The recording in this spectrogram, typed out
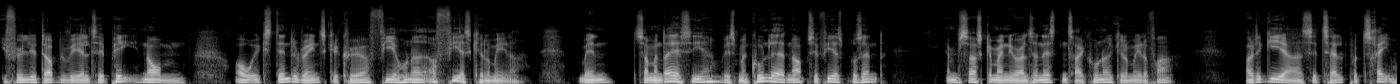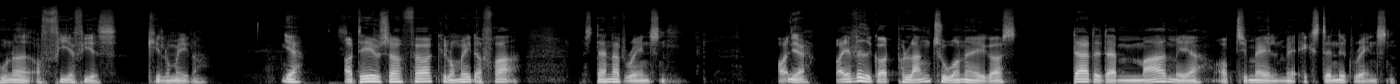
ifølge WLTP-normen, og extended range kan køre 480 km. Men som Andreas siger, hvis man kun lader den op til 80%, jamen så skal man jo altså næsten trække 100 km fra. Og det giver os et tal på 384 km. Ja, og det er jo så 40 km fra standard rangen. Og, Ja, og jeg ved godt, på lange turene, ikke også, der er det da meget mere optimalt med extended rangen.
